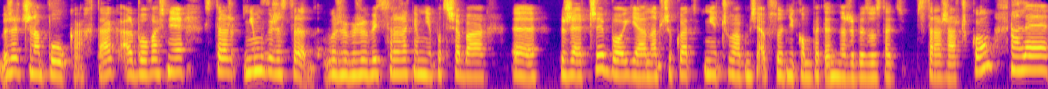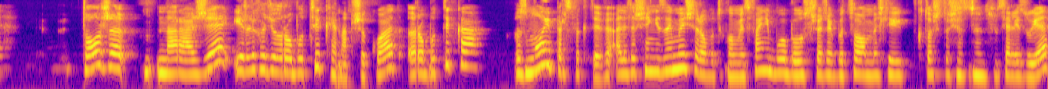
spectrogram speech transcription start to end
rzeczy na półkach, tak? Albo właśnie, nie mówię, że żeby, żeby być strażakiem nie potrzeba y, rzeczy, bo ja na przykład nie czułabym się absolutnie kompetentna, żeby zostać strażaczką, ale to, że na razie, jeżeli chodzi o robotykę na przykład, robotyka z mojej perspektywy, ale też ja nie zajmuję się robotyką, więc fajnie byłoby usłyszeć jakby co myśli ktoś, kto się z tym specjalizuje,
